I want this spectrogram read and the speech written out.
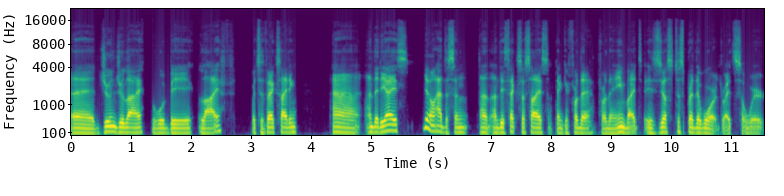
uh, June, July, will be live, which is very exciting. Uh, and the idea is, you know, Addison and, and this exercise, thank you for the for the invite, is just to spread the word, right? So we're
